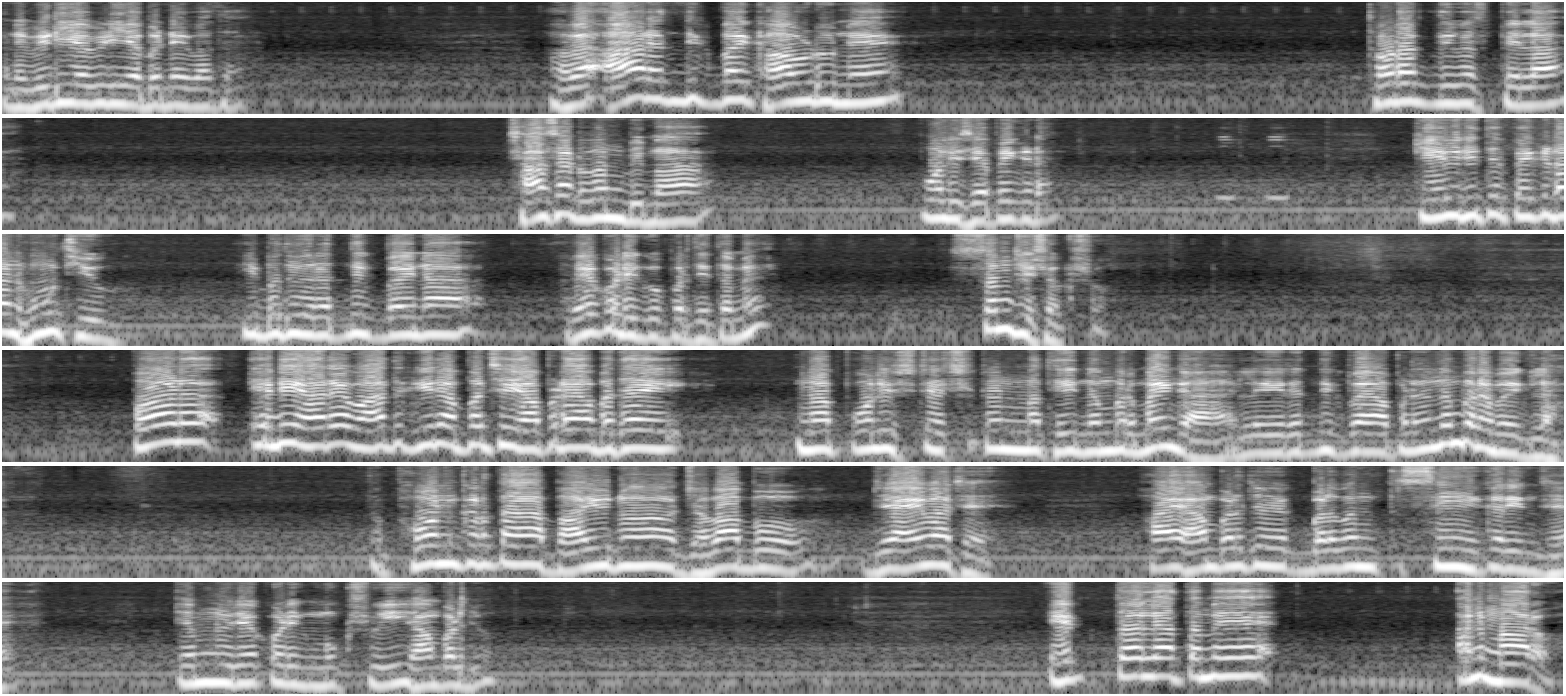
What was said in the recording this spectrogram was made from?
અને વિડિયા વિડિયા બનાવ્યા હતા. હવે આ રજનીકભાઈ ખાવડુને થોડાક દિવસ પહેલા છાસઠ વન બીમાં પોલીસે પકડ્યા. કેવી રીતે પકડ્યા શું થયું? એ બધું રજનીકભાઈના રેકોર્ડિંગ ઉપરથી તમે સમજી શકશો. પણ એની હારે વાત કર્યા પછી આપણે આ બધા ના પોલીસ સ્ટેશનમાંથી નંબર માંગ્યા, એટલે એ રજનીકભાઈ આપણે નંબર માંગલા તો ફોન કરતા ભાઈનો જવાબો જે આવ્યા છે, આ સાંભળજો, એક બળવંત સિંહ કરીને છે. એમનું રેકોર્ડિંગ મૂકશું એ સાંભળજો. એક તમે અને મારો.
